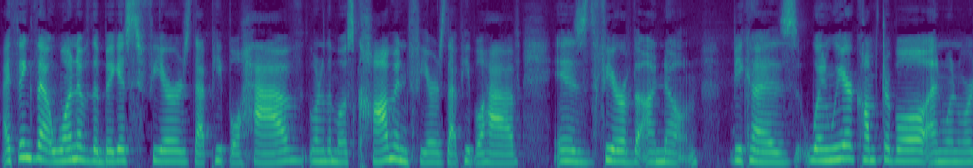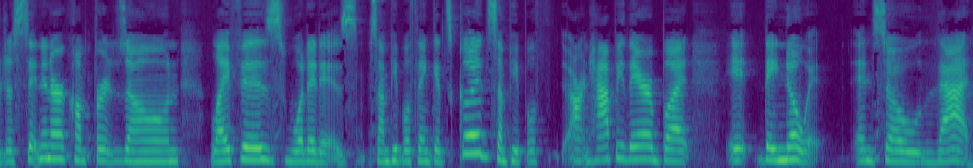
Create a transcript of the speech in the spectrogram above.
I think that one of the biggest fears that people have, one of the most common fears that people have, is fear of the unknown. Because when we are comfortable and when we're just sitting in our comfort zone, life is what it is. Some people think it's good, some people aren't happy there, but it they know it and so that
